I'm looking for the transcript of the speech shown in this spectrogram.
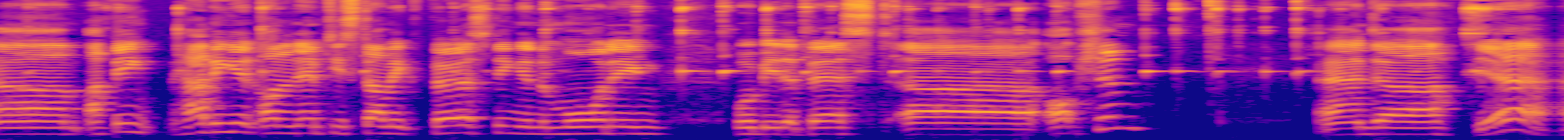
Um, I think having it on an empty stomach first thing in the morning will be the best uh, option. And uh, yeah,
